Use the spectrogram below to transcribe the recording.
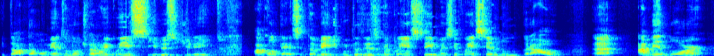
Então, até o momento, não tiveram reconhecido esse direito. Acontece também de muitas vezes reconhecer, mas reconhecer num grau uh, a menor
